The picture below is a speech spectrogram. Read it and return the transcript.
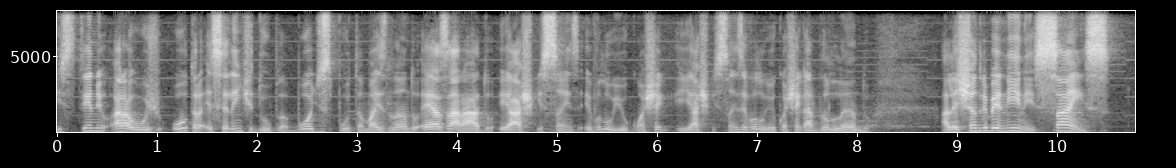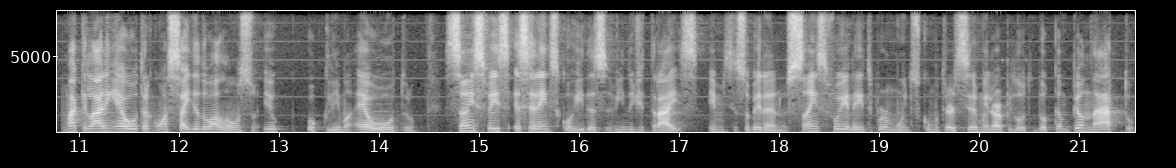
Estênio Araújo, outra excelente dupla, boa disputa, mas Lando é azarado. E acho que Sainz evoluiu com a che... e acho que Sainz evoluiu com a chegada do Lando. Alexandre Benini, Sainz, McLaren é outra com a saída do Alonso e o, o clima é outro. Sainz fez excelentes corridas vindo de trás. MC Soberano. Sainz foi eleito por muitos como o terceiro melhor piloto do campeonato.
